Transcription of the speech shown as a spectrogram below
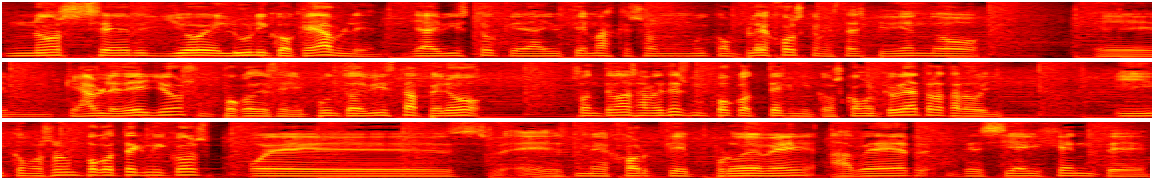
no ser yo el único que hable. Ya he visto que hay temas que son muy complejos, que me estáis pidiendo eh, que hable de ellos, un poco desde mi punto de vista, pero son temas a veces un poco técnicos, como el que voy a tratar hoy. Y como son un poco técnicos, pues es mejor que pruebe a ver de si hay gente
